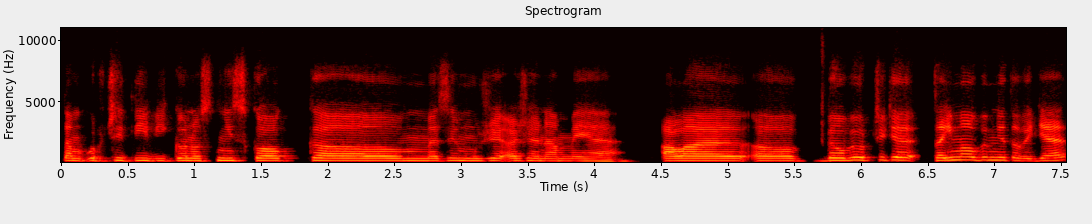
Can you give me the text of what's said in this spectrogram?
tam určitý výkonnostní skok uh, mezi muži a ženami je. Ale uh, bylo by určitě, zajímalo by mě to vidět.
